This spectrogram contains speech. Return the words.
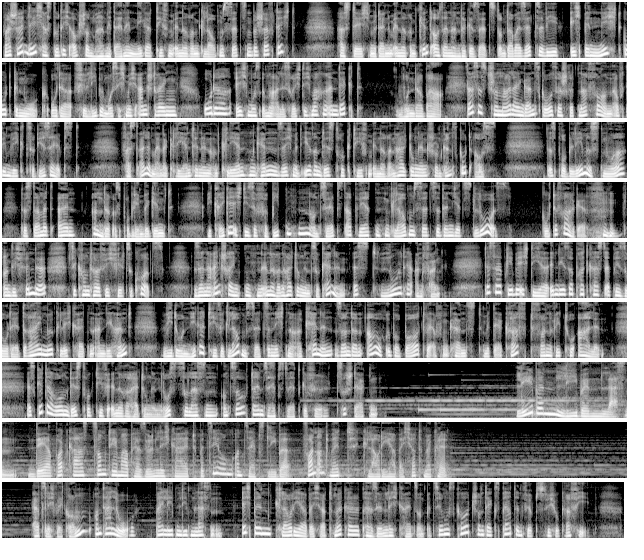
Wahrscheinlich hast du dich auch schon mal mit deinen negativen inneren Glaubenssätzen beschäftigt? Hast dich mit deinem inneren Kind auseinandergesetzt und dabei Sätze wie Ich bin nicht gut genug oder Für Liebe muss ich mich anstrengen oder Ich muss immer alles richtig machen entdeckt? Wunderbar. Das ist schon mal ein ganz großer Schritt nach vorn auf dem Weg zu dir selbst. Fast alle meiner Klientinnen und Klienten kennen sich mit ihren destruktiven inneren Haltungen schon ganz gut aus. Das Problem ist nur, dass damit ein anderes Problem beginnt. Wie kriege ich diese verbietenden und selbstabwertenden Glaubenssätze denn jetzt los? Gute Frage. Und ich finde, sie kommt häufig viel zu kurz. Seine einschränkenden inneren Haltungen zu kennen, ist nur der Anfang. Deshalb gebe ich dir in dieser Podcast-Episode drei Möglichkeiten an die Hand, wie du negative Glaubenssätze nicht nur erkennen, sondern auch über Bord werfen kannst mit der Kraft von Ritualen. Es geht darum, destruktive innere Haltungen loszulassen und so dein Selbstwertgefühl zu stärken. Leben, lieben, lassen. Der Podcast zum Thema Persönlichkeit, Beziehung und Selbstliebe. Von und mit Claudia Bechert-Möckel. Herzlich willkommen und hallo bei Leben, lieben, lassen. Ich bin Claudia Bechert-Möckel, Persönlichkeits- und Beziehungscoach und Expertin für Psychografie.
